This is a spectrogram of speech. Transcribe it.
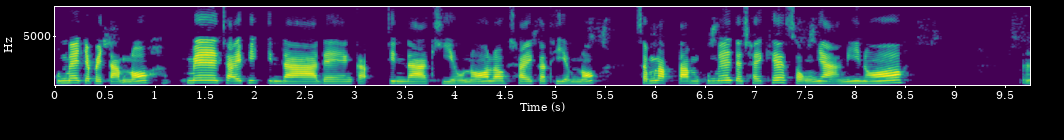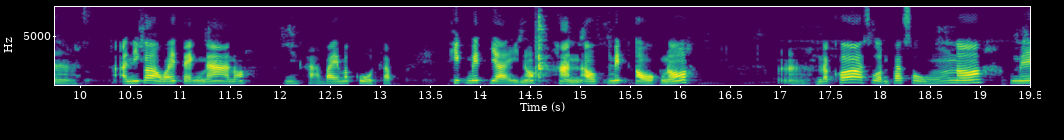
คุณแม่จะไปตำเนาะแม่ใช้พริกจินดาแดงกับจินดาเขียวเนาะแล้วใช้กระเทียมเนาะสำหรับตำคุณแม่จะใช้แค่สองอย่างนี้เนาะอ่าอันนี้ก็เอาไว้แต่งหน้าเนาะนี่ค่ะ ใบมะกรูดกับพริกเม็ดใหญ่เนาะหั่นเอาเม็ดออกเนาะอ่าแล้วก็ส่วนผสมเนาะคุณแม่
